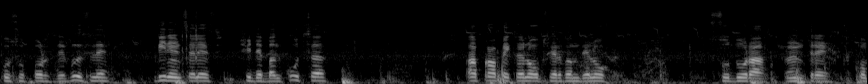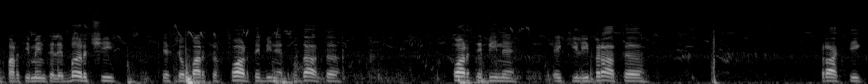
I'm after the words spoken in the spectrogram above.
cu suport de vâsle, bineînțeles și de băncuță. Aproape că nu observăm deloc sudura între compartimentele bărcii. Este o barcă foarte bine sudată, foarte bine echilibrată. Practic,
